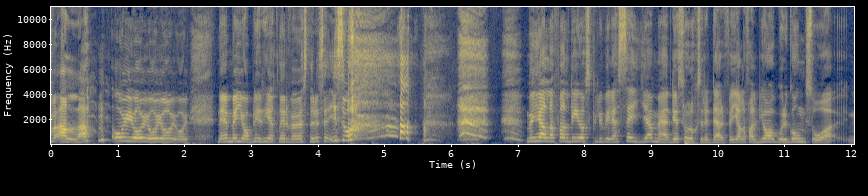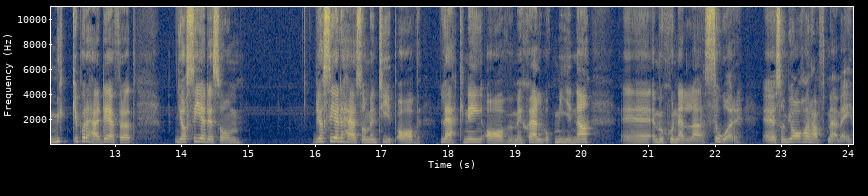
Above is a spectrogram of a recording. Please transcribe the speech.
för alla. Oj, oj, oj, oj, oj. Nej, men jag blir helt nervös när du säger så. men i alla fall det jag skulle vilja säga med det, jag tror också det är därför, i alla fall jag går igång så mycket på det här, det är för att jag ser det som jag ser det här som en typ av läkning av mig själv och mina eh, emotionella sår eh, som jag har haft med mig.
